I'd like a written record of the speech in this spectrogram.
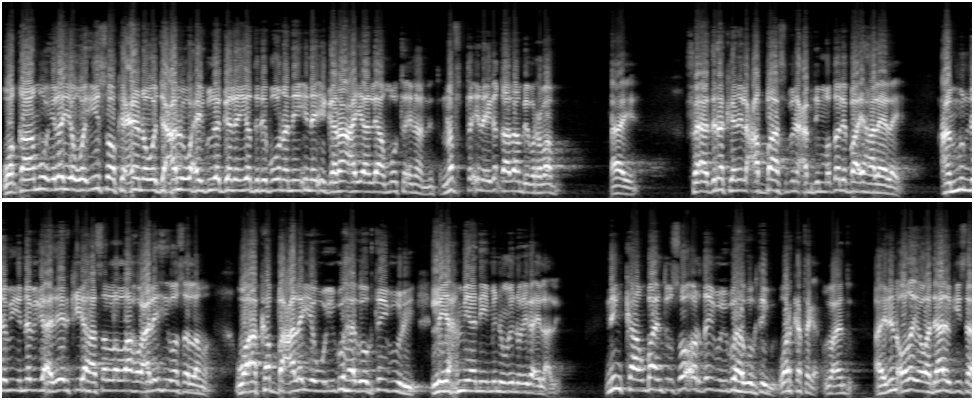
wa qaamuu ilaya way ii soo kaceen oo wajacaluu waxay guda geleen yadribuunanii inay i garaacayaan liamuuta inaan dhinto nafta inay iga qaadaan bayba rabaanba aaye fa adrakani alcabaas binu cabdimadalib baa i haleelay camu nabiyi nabiga adeerkii ahaa sala allahu calayhi wasalama wa akaba calaya wuu igu hagoogtay buu yidhi liyaxmiyanii minhum inuu iga ilaaliyo ninkan baa intuu soo orday buu igu hagoogtay buu war ka taga nin oday oo hadde hadalkiisa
